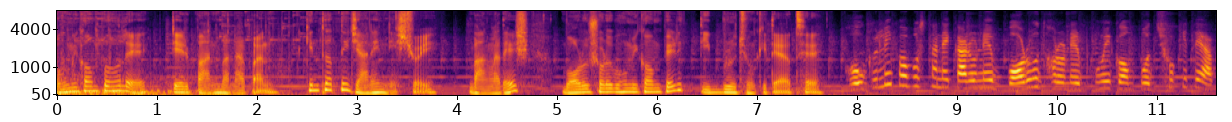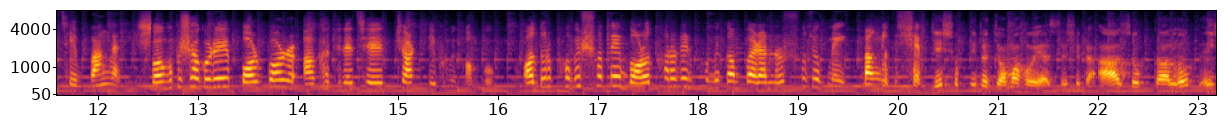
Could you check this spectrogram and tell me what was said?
ভূমিকম্প হলে টের পান বা না পান, কিন্তু আপনি জানেন নিশ্চয়ই, বাংলাদেশ বড়সড় ভূমিকম্পের তীব্র ঝুঁকিতে আছে ভৌগোলিক অবস্থানের কারণে বড় ধরনের ভূমিকম্প ঝুঁকিতে আছে বাংলাদেশ। বঙ্গোপসাগরে পরপর আঘাত হেরেছে চারটি ভূমিকম্প। অদূর ভবিষ্যতে বড় ধরনের ভূমিকম্প এড়ানোর সুযোগ নেই বাংলাদেশের। যে শক্তিটা জমা হয়ে আছে সেটা আজ হোক কাল হোক এই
